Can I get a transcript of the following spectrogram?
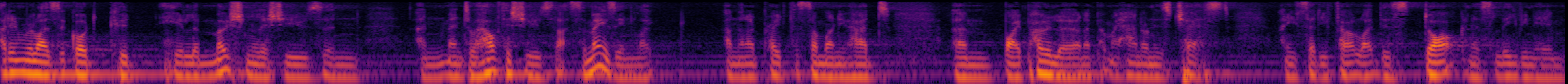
I didn't realize that God could heal emotional issues and and mental health issues, that's amazing. Like, and then I prayed for someone who had um, bipolar, and I put my hand on his chest, and he said he felt like this darkness leaving him,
